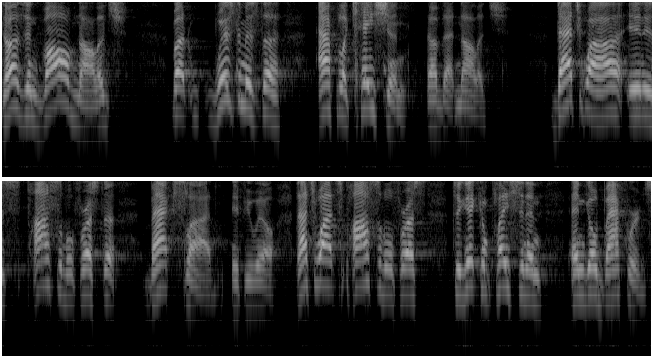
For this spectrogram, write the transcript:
does involve knowledge, but wisdom is the application of that knowledge. That's why it is possible for us to backslide, if you will. That's why it's possible for us to get complacent and, and go backwards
